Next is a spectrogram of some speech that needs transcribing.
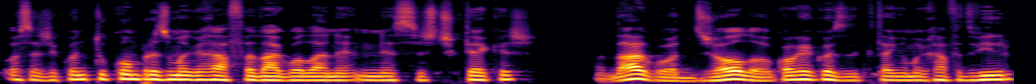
ou seja, quando tu compras uma garrafa de água lá na, nessas discotecas, de água, ou de jola, ou qualquer coisa que tenha uma garrafa de vidro,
